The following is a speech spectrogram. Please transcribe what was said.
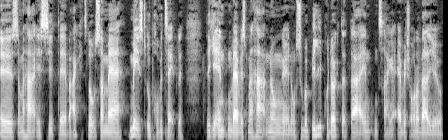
øh, som man har i sit øh, varekatalog, som er mest uprofitable. Det kan enten være, hvis man har nogle, øh, nogle super billige produkter, der enten trækker average order value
